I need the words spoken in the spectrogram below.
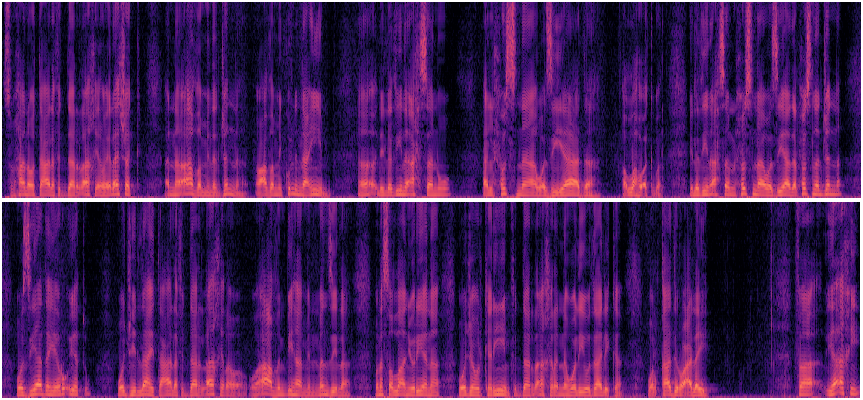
سبحانه وتعالى في الدار الآخرة ولا شك أنها أعظم من الجنة أعظم من كل النعيم للذين أحسنوا الحسنى وزيادة. الله أكبر. الذين أحسنوا الحسنى وزيادة الحسنى الجنة والزيادة هي رؤية وجه الله تعالى في الدار الآخرة وأعظم بها من منزلة ونسأل الله أن يرينا وجهه الكريم في الدار الآخرة إنه ولي ذلك والقادر عليه. فيا أخي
